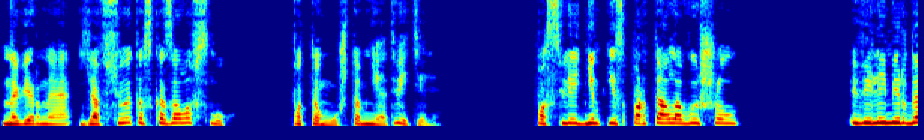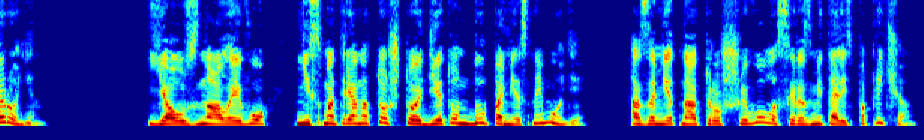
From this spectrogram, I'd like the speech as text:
Наверное, я все это сказала вслух, потому что мне ответили. Последним из портала вышел Велимир Доронин. Я узнала его, несмотря на то, что одет он был по местной моде, а заметно отросшие волосы разметались по плечам.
